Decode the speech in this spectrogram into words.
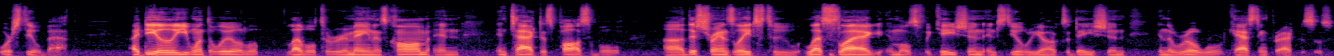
or steel bath. Ideally, you want the oil level to remain as calm and intact as possible. Uh, this translates to less slag emulsification and steel reoxidation in the real world casting practices.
